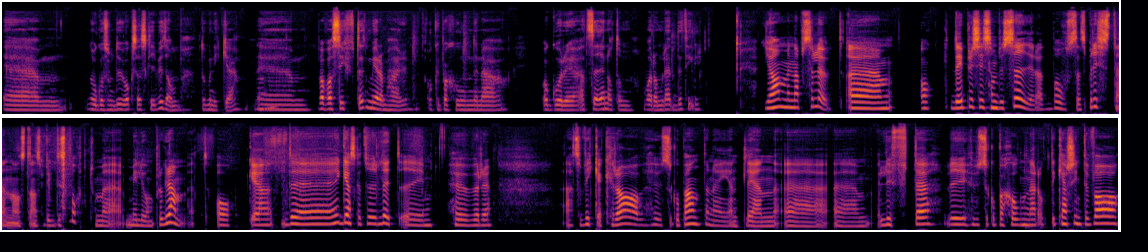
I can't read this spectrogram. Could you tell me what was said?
Eh, något som du också har skrivit om, Dominika. Eh, vad var syftet med de här ockupationerna och går det att säga något om vad de ledde till? Ja, men absolut. Ehm, och det är precis som du säger att bostadsbristen någonstans byggdes bort med miljonprogrammet. Och eh, det är ganska tydligt i hur, alltså vilka krav husockupanterna egentligen eh, eh, lyfte vid husockupationer. Och det kanske inte var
